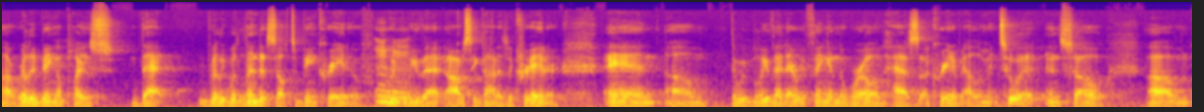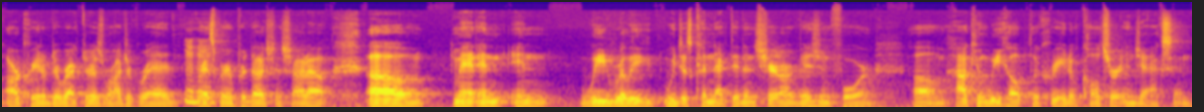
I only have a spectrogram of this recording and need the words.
uh, really being a place that really would lend itself to being creative. We believe that obviously God is a creator, and um, that we believe that everything in the world has a creative element to it, and so. Um, our creative director is Roderick Red, Red Square Productions. Shout out, um, man, and and we really we just connected and shared our vision for um, how can we help the creative culture in Jackson,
